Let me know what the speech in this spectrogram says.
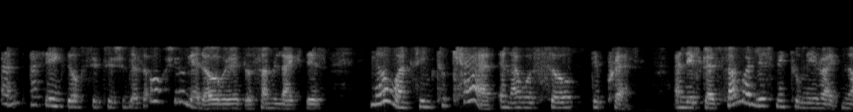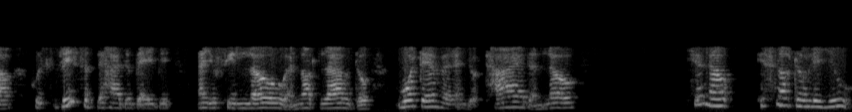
And I think the obstetrician just, oh, she'll get over it or something like this. No one seemed to care. And I was so depressed. And if there's someone listening to me right now who's recently had a baby and you feel low and not loved or whatever and you're tired and low, you know, it's not only you.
